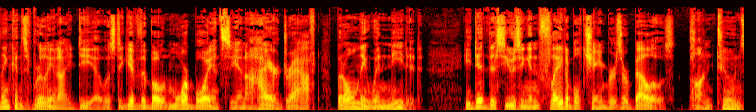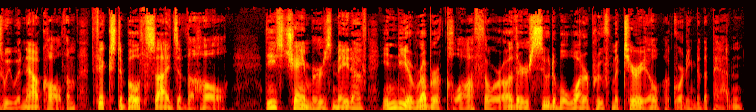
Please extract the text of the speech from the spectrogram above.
Lincoln's brilliant idea was to give the boat more buoyancy and a higher draft, but only when needed. He did this using inflatable chambers or bellows, pontoons we would now call them, fixed to both sides of the hull. These chambers, made of India rubber cloth or other suitable waterproof material, according to the patent,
